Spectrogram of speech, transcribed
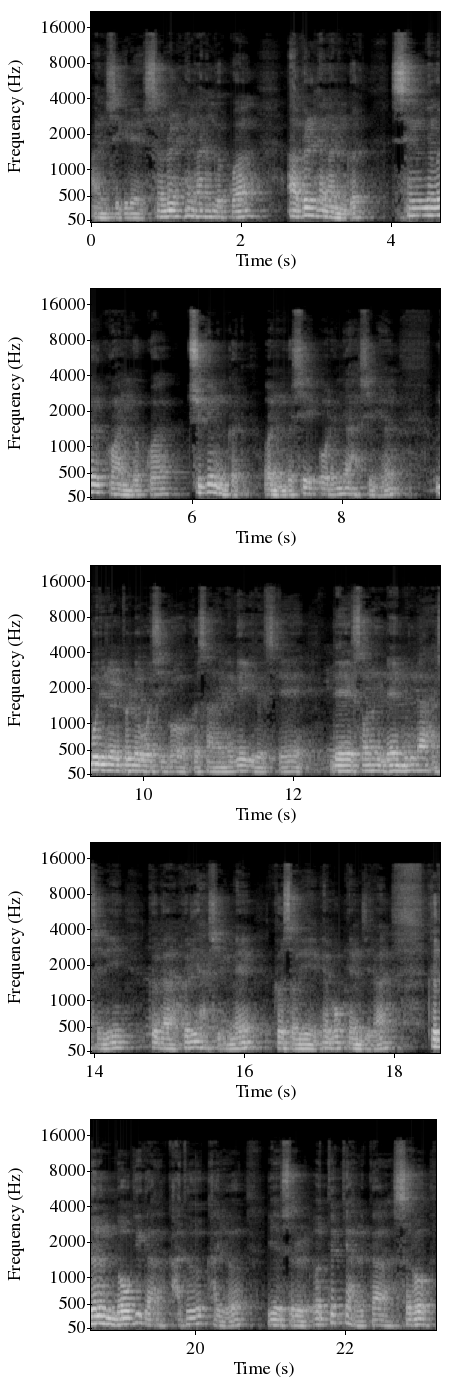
안식일에 선을 행하는 것과 악을 행하는 것 생명을 구하는 것과 죽이는 것 어느 것이 옳으냐 하시며 무리를 둘러보시고 그 사람에게 이르시되 내 손을 내밀라 하시니 그가 그리하심에 그 손이 회복된지라. 그들은 노기가 가득하여 예수를 어떻게 할까 서로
